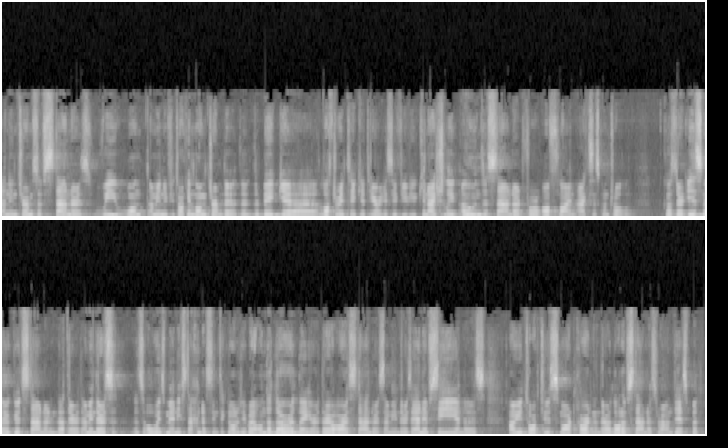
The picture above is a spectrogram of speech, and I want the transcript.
And in terms of standards, we want, I mean, if you're talking long term, the, the, the big uh, lottery ticket here is if you, you can actually own the standard for offline access control because there is no good standard in that area. I mean, there's, there's always many standards in technology, but on the lower layer, there are standards. I mean, there's NFC and there's how you talk to a smart card, and there are a lot of standards around this. But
